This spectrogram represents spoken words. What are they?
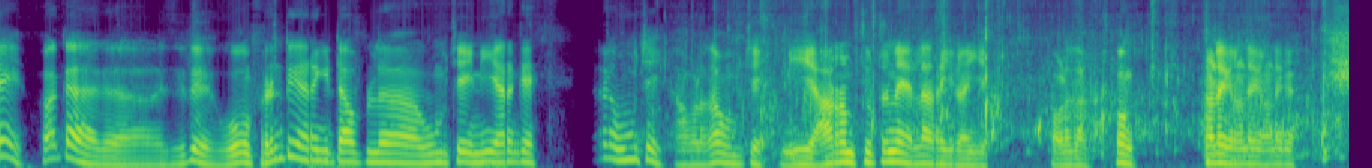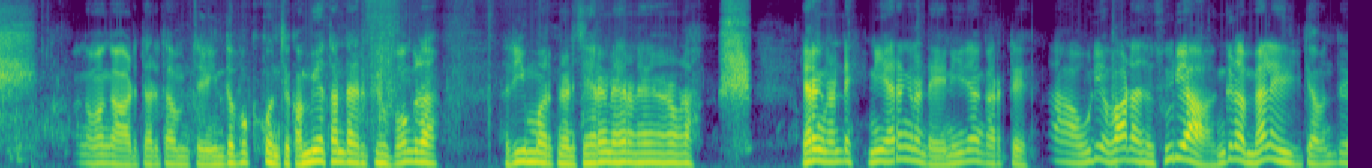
ஏய் வாங்க. இது உன் ஃப்ரெண்டு இறங்கிட்டாப்புல. ஊமிச்சை நீ இறங்க. இறங்க ஊமிச்சை அவ்வளோதான் ஊமிச்சை நீ ஆரம்பிச்சு விட்டோன்னே எல்லாம் இறங்கிடுவாங்க அவ்வளோதான் போங்க. நடங்க நடங்க நடங்க. வாங்க வாங்க. அடுத்தடுத்து அமைச்சர் இந்த பக்கம் கொஞ்சம் கம்மியாக தாண்டா இருக்குது போங்கடா. அதிகமாக இருக்கு நினச்சி இறங்க நேரம் நேரம் இறங்க நண்டே நீ இறங்க நண்டே நீ தான் கரெக்டு ஆ உடைய வாடா சூர்யா இங்கடா மேலே ஏறிக்கிட்ட வந்து.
